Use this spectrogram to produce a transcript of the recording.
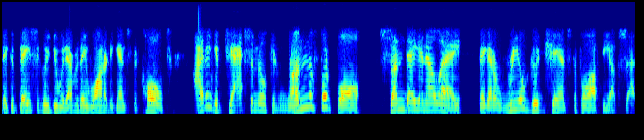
they could basically do whatever they wanted against the Colts. I think if Jacksonville can run the football Sunday in LA, they got a real good chance to pull off the upset.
